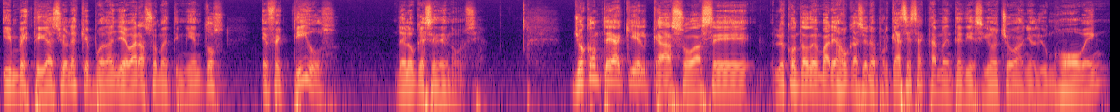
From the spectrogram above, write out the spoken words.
investigaciones que puedan llevar a sometimientos efectivos de lo que se denuncia. Yo conté aquí el caso hace, lo he contado en varias ocasiones, porque hace exactamente 18 años de un joven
